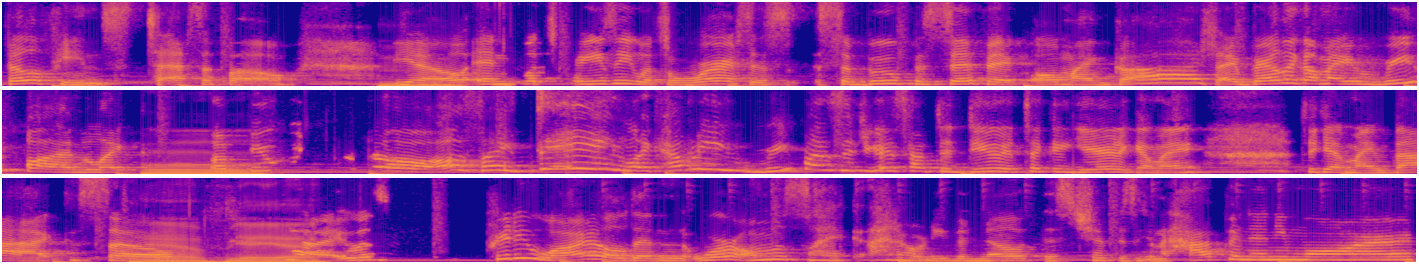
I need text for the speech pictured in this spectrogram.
Philippines to SFO, mm-hmm. you know. And what's crazy, what's worse is Cebu Pacific. Oh my gosh, I barely got my refund like Ooh. a few weeks ago. I was like, dang, like how many refunds did you guys have to do? It took a year to get my to get mine back. So yeah, yeah, yeah it was pretty wild and we're almost like i don't even know if this trip is going to happen anymore.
